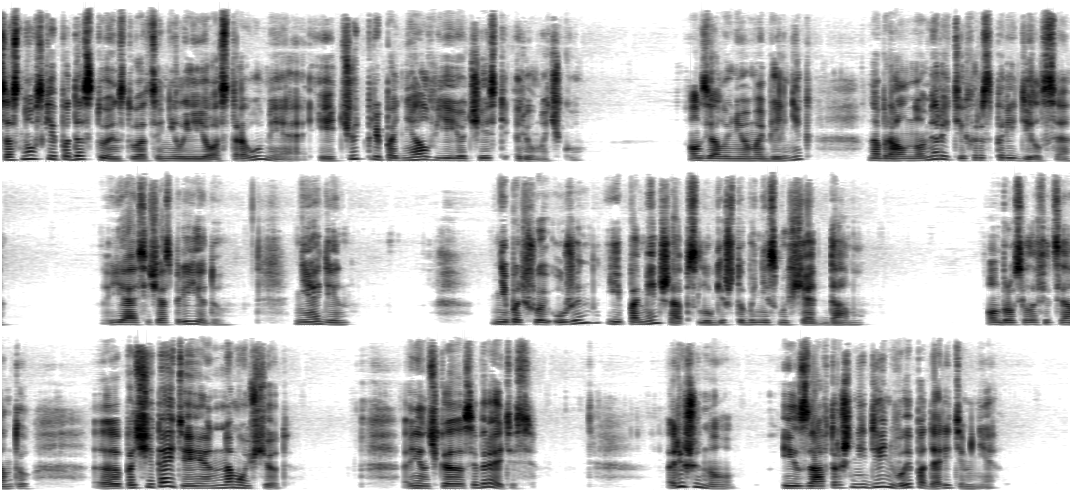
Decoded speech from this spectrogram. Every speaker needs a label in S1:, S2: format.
S1: Сосновский по достоинству оценил ее остроумие и чуть приподнял в ее честь рюмочку. Он взял у нее мобильник, набрал номер и тихо распорядился. «Я сейчас приеду. Не один. Небольшой ужин и поменьше обслуги, чтобы не смущать даму». Он бросил официанту. «Э, «Посчитайте на мой счет». «Ниночка, собирайтесь». «Решено» и завтрашний день вы подарите мне.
